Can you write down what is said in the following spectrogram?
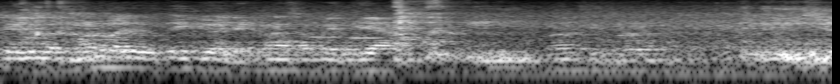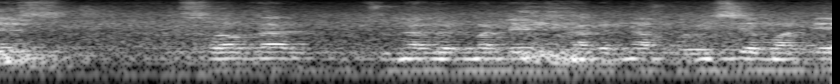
પહેલી વાર મળવા જેવું થઈ ગયો છે ઘણા સમય ત્યાં નથી, પણ સહકાર જુનાગઢ માટે, જુનાગઢના ભવિષ્ય માટે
